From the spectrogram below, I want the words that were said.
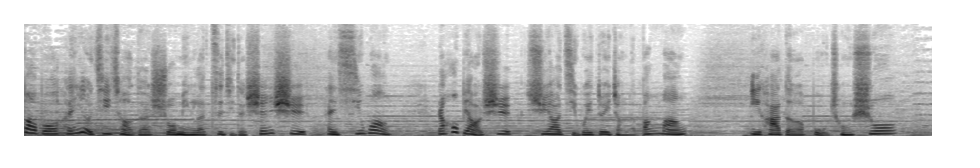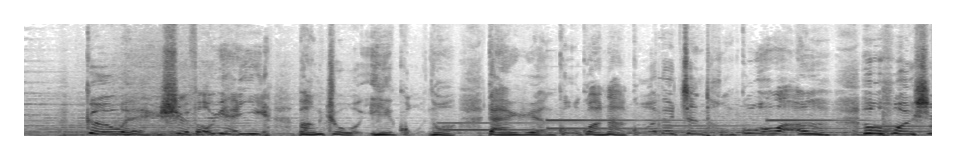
鲍勃很有技巧地说明了自己的身世和希望，然后表示需要几位队长的帮忙。伊哈德补充说：“各位是否愿意帮助伊古诺担任古瓜那国的正统国王，或是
